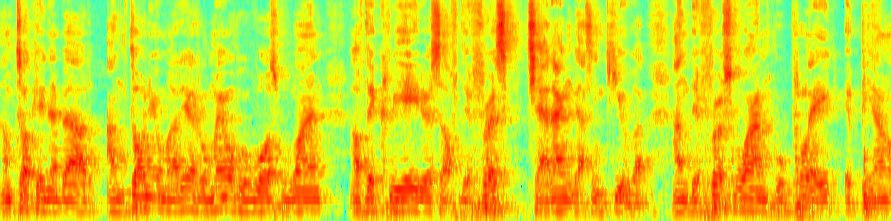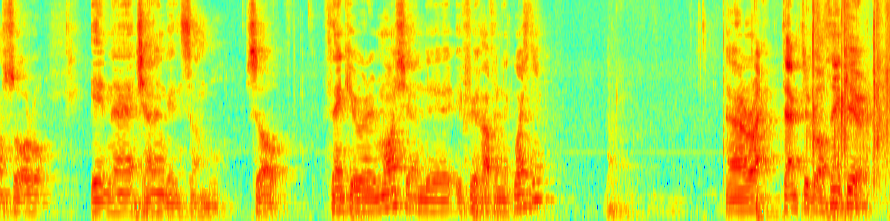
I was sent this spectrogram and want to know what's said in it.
I'm talking about Antonio Maria Romeu, who was one of the creators of the first charangas in Cuba and the first one who played a piano solo in a charanga ensemble. So, thank you very much, and uh, if you have any question, all right, time to go. Thank you.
